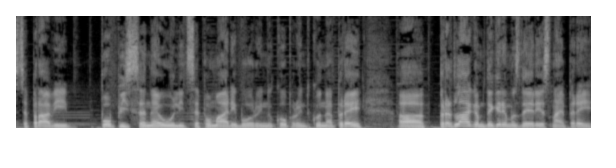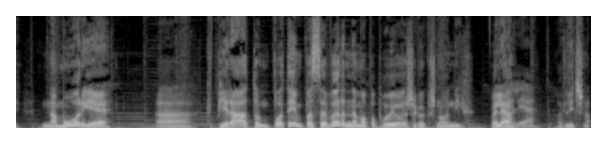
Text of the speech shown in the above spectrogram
se pravi. Popisane ulice po Mariboru in Kopru, in tako naprej. Uh, predlagam, da gremo zdaj res najprej na morje, uh, k piratom, potem pa se vrnemo, pa povemo še kakšno o njih. Velja? Velja. Odlično.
